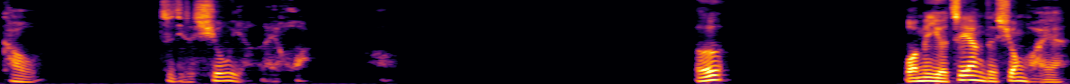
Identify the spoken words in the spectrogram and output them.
靠自己的修养来化啊。而我们有这样的胸怀啊，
